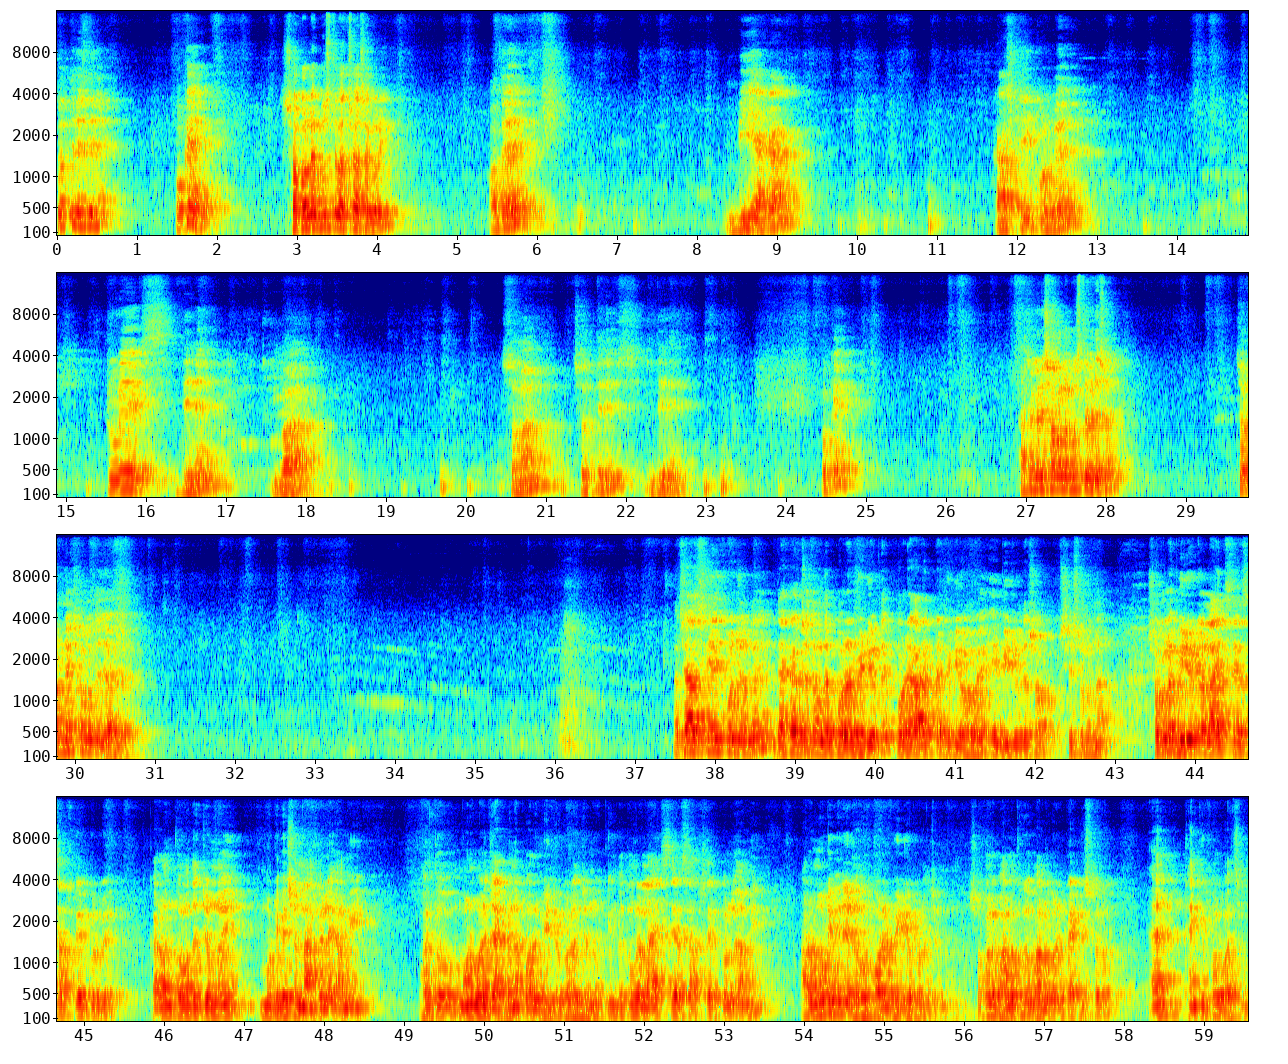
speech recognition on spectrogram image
ছত্রিশ দিনে। ওকে? সকলে বুঝতে পারছ আশা করি? অতএব বি একা কাজটি করবে টু এক্স দিনে বা সমান ছত্রিশ দিনে। ওকে? আশা করি সকলে বুঝতে পেরেছ। চলো নেক্সট অবতে যাওয়া যাক। আচ্ছা আজকে এই পর্যন্তই। দেখা হচ্ছে তোমাদের পরের ভিডিওতে। পরে আরেকটা ভিডিও হবে। এই ভিডিওতে সব শেষ হলো না। সকলে ভিডিওটা লাইক শেয়ার সাবস্ক্রাইব করবে। কারণ তোমাদের জন্যই মোটিভেশন না পেলে আমি হয়তো মনোবল জাগবে না পরের ভিডিও করার জন্য। কিন্তু তোমরা লাইক শেয়ার সাবস্ক্রাইব করলে আমি আরও মোটিভেটেড হব পরের ভিডিও করার জন্য। সকলে ভালো থেকো, ভালো করে প্র্যাকটিস করো and thank you for watching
